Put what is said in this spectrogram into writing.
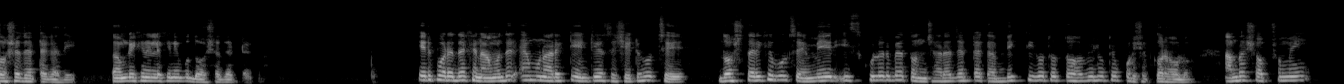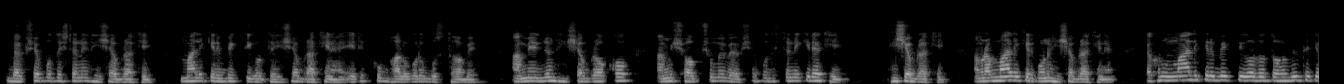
দশ হাজার টাকা দিয়ে। তো আমরা এখানে লিখে নিব দশ হাজার টাকা। এরপরে দেখেন আমাদের এমন আরেকটি এন্ট্রি আছে, সেটা হচ্ছে দশ তারিখে বলছে, মেয়ের স্কুলের বেতন চার হাজার টাকা ব্যক্তিগত তহবিল হতে পরিশোধ করা হলো। আমরা সবসময় ব্যবসা প্রতিষ্ঠানের হিসাব রাখি, মালিকের ব্যক্তিগত হিসাব রাখি না, এটি খুব ভালো করে বুঝতে হবে। আমি একজন হিসাব রক্ষক আমি সবসময় ব্যবসা প্রতিষ্ঠানে কি রাখি? হিসাব রাখি। আমরা মালিকের কোনো হিসাব রাখি না। এখন মালিকের ব্যক্তিগত তহবিল থেকে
